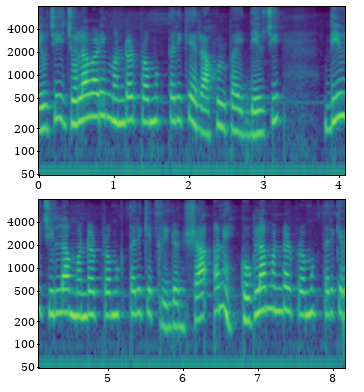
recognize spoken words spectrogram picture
દેવજી, ઝોલાવાડી મંડળ પ્રમુખ તરીકે રાહુલભાઈ દેવજી દીવ જિલ્લા મંડળ પ્રમુખ તરીકે ક્રિડન શાહ અને ઘોઘલા મંડળ પ્રમુખ તરીકે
